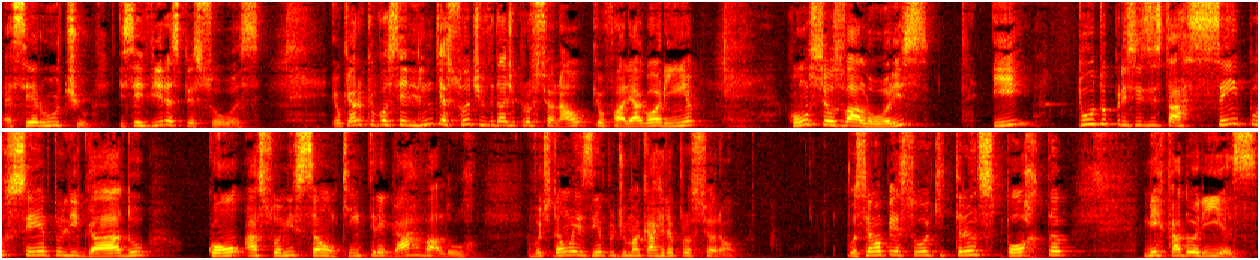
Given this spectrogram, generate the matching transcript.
é ser útil e servir as pessoas. Eu quero que você linke a sua atividade profissional, que eu falei agora, com seus valores e tudo precisa estar 100% ligado com a sua missão, que é entregar valor. Eu vou te dar um exemplo de uma carreira profissional. Você é uma pessoa que transporta mercadorias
